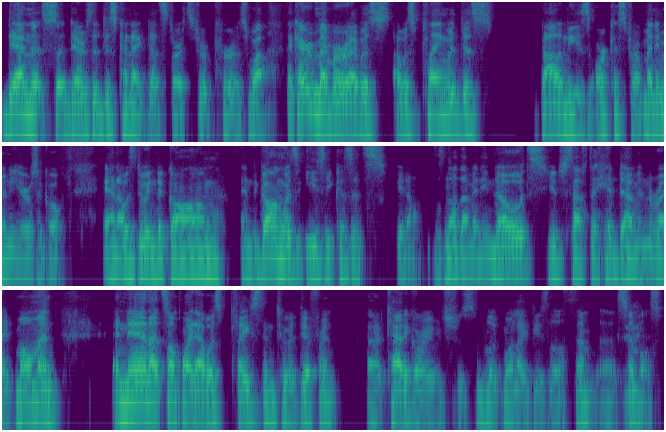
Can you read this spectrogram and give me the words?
then there's a disconnect that starts to occur as well. Like I remember I was I was playing with this Balinese orchestra many many years ago, and I was doing the gong, and the gong was easy because it's you know there's not that many notes. You just have to hit them in the right moment. And then at some point I was placed into a different uh, category, which was look more like these little them, uh, cymbals.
